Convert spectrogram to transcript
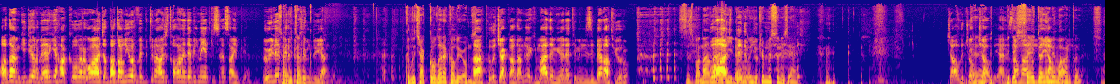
Adam gidiyor vergi hakkı olarak o ağaca dadanıyor ve bütün ağacı talan edebilme yetkisine sahip ya. Öyle Tabii, bir tabii. hükümdü yani. Kılıç hakkı olarak alıyor onu. Ha kılıç hakkı adam diyor ki madem yönetiminizi ben atıyorum. Siz bana Bu vergiyle bunu yükümlüsünüz yani. Çaldı çok Ee, çaldı. Yani bir de şey dönemi vardı.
